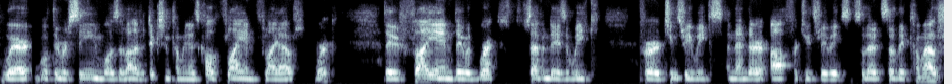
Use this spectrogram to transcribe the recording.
where what they were seeing was a lot of addiction coming in. It's called fly in, fly out work they would fly in, they would work seven days a week for two, three weeks, and then they're off for two, three weeks. So they so they come out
